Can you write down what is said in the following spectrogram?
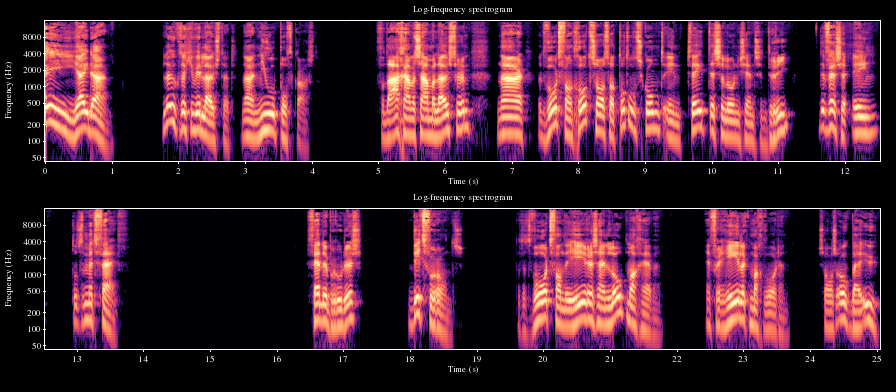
jij daar? Leuk dat je weer luistert naar een nieuwe podcast. Vandaag gaan we samen luisteren naar het woord van God zoals dat tot ons komt in 2 Thessalonicense 3, de versen 1 tot en met 5. Verder, broeders, bid voor ons, dat het woord van de Heere zijn loop mag hebben en verheerlijk mag worden, zoals ook bij u.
